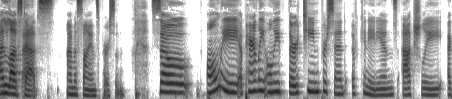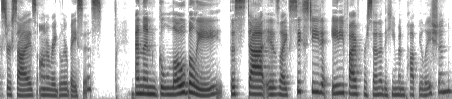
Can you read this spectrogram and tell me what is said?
I love stats. I'm a science person. So only apparently only 13% of Canadians actually exercise on a regular basis. And then globally, the stat is like 60 to 85% of the human population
